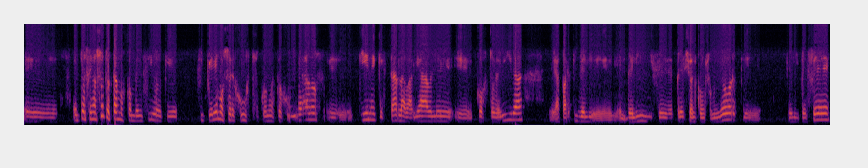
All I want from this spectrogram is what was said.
Eh, entonces nosotros estamos convencidos de que si queremos ser justos con nuestros jubilados, eh, tiene que estar la variable eh, costo de vida a partir del, índice de precio al consumidor, que, el IPC,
